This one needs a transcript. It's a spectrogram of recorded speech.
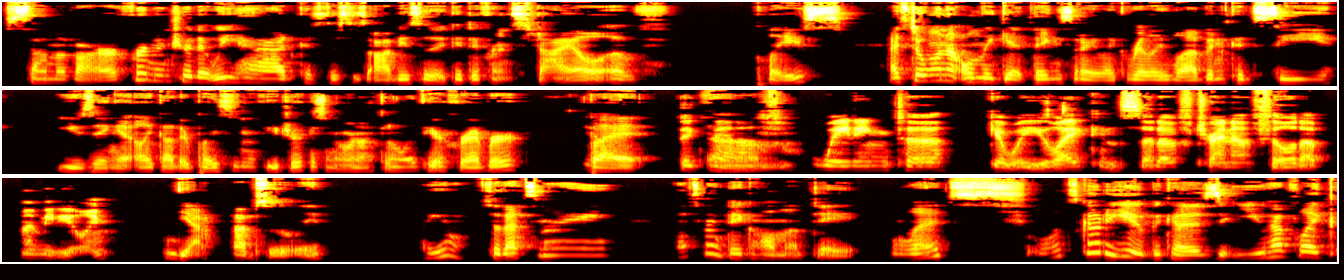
some of our furniture that we had because this is obviously like a different style of place. I still want to only get things that I like really love and could see using at like other places in the future because I know we're not going to live here forever. But Big fan of Um, waiting to get what you like instead of trying to fill it up immediately. Yeah, absolutely. But yeah, so that's my that's my big home update. Let's let's go to you because you have like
